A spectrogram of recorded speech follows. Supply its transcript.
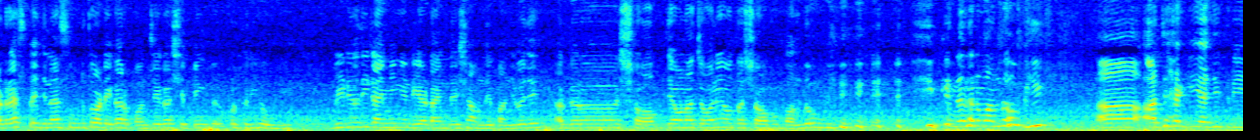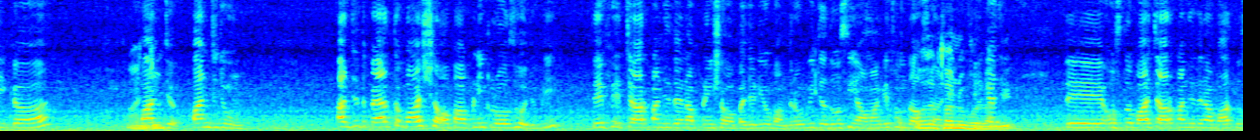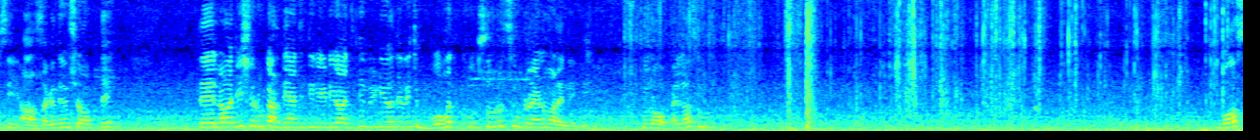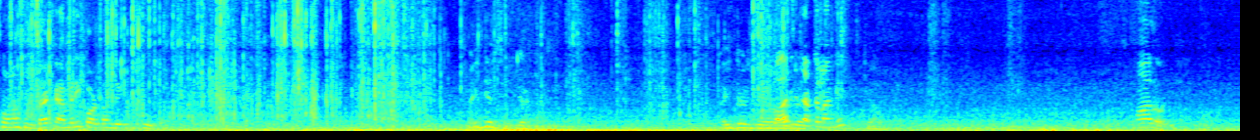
Address ਭੇਜਣਾ suit ਤੁਹਾਡੇ ਘਰ ਪਹੁੰਚੇਗਾ ਸ਼ਿਪਿੰਗ ਬਿਲਕੁਲ ਫ੍ਰੀ ਹੋਊਗੀ। ਵੀਡੀਓ ਦੀ ਟਾਈਮਿੰਗ ਇੰਡੀਆ ਟਾਈਮ ਦੇ ਸ਼ਾਮ ਦੇ 5 ਵਜੇ। ਅਗਰ ਸ਼ਾਪ ਤੇ ਆਉਣਾ ਚਾਹੁੰਦੇ ਹੋ ਤਾਂ ਸ਼ਾਪ ਬੰਦ ਹੋਊਗੀ। ਕਿੰਨੇ ਦਿਨ ਬੰਦ ਹੋਊਗੀ? ਅੱਜ ਹੈਗੀ ਹੈ ਜੀ ਤਰੀਕ 5 5 ਜੂਨ। ਅੱਜ ਦੁਪਹਿਰ ਤੋਂ ਬਾਅਦ ਸ਼ਾਪ ਆਪਣੀ ক্লোਜ਼ ਹੋ ਜੂਗੀ ਤੇ ਫਿਰ 4-5 ਦਿਨ ਆਪਣੀ ਸ਼ਾਪ ਹੈ ਜਿਹੜੀ ਉਹ ਬੰਦ ਰਹੂਗੀ। ਜਦੋਂ ਅਸੀਂ ਆਵਾਂਗੇ ਤੁਹਾਨੂੰ ਦੱਸ ਦਾਂਗੇ। ਠੀਕ ਹੈ ਜੀ? ਤੇ ਉਸ ਤੋਂ ਬਾਅਦ 4-5 ਦਿਨਾਂ ਬਾਅਦ ਤੁਸੀਂ ਆ ਸਕਦੇ ਹੋ ਸ਼ਾਪ ਤੇ। ਤੇ ਲਓ ਜੀ ਸ਼ੁਰੂ ਕਰਦੇ ਹਾਂ ਅੱਜ ਦੀ ਵੀਡੀਓ ਅੱਜ ਦੀ ਵੀਡੀਓ ਦੇ ਵਿੱਚ ਬਹੁਤ ਖੂਬਸੂਰਤ ਸੂਟ ਰਹਿਣ ਵਾਲੇ ਨੇ ਜੀ। ਲਓ ਪਹਿਲਾ ਸੂਟ। ਬਹੁਤ ਸੋਹਣਾ ਸੂਟ ਹੈ ਕੈਮਰੀ ਕਾਟਨ ਦੇ ਵਿੱਚ ਸੂਟ ਹੈ। ਇੱਧਰ ਸੀ ਜਾ ਇੱਧਰ ਜਾ ਬਾਅਦ ਚ ਚੱਕ ਲਾਂਗੇ। ਆ ਜੀ।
